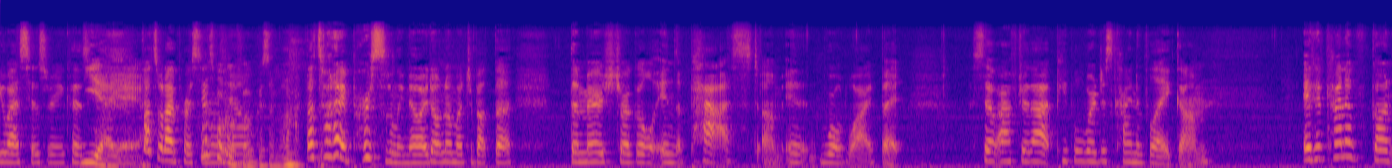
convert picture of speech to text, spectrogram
U.S. history because Yeah, yeah, yeah. that's what I personally That's what know. we're focusing on. That's what I personally know. I don't know much about the the marriage struggle in the past, um, in worldwide, but so after that, people were just kind of like, um, it had kind of gone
